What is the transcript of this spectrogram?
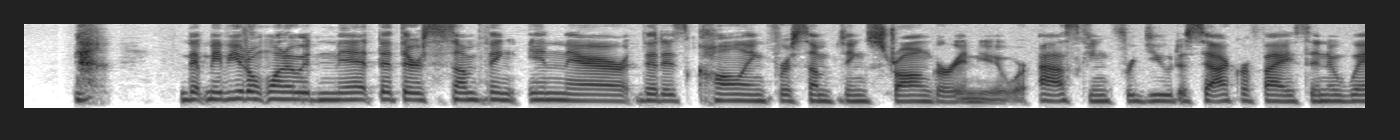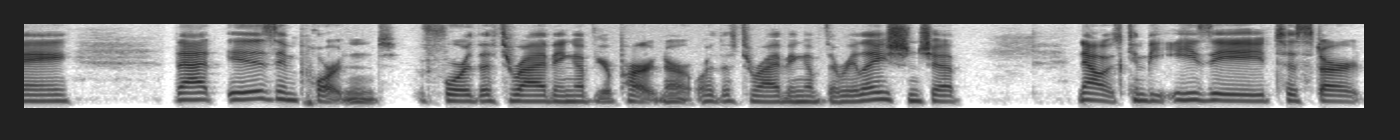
that maybe you don't want to admit that there's something in there that is calling for something stronger in you or asking for you to sacrifice in a way that is important for the thriving of your partner or the thriving of the relationship. Now, it can be easy to start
